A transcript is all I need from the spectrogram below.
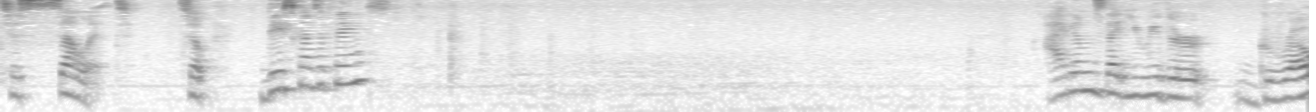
to sell it. So these kinds of things, items that you either grow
